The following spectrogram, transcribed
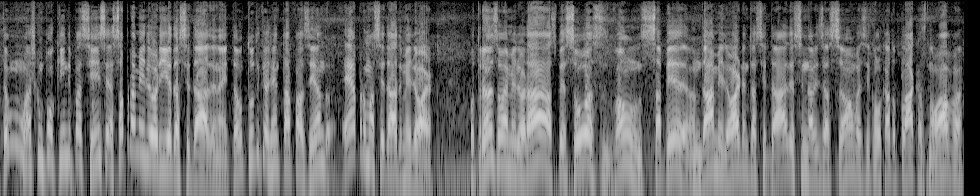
Então acho que um pouquinho de paciência é só para a melhoria da cidade, né? Então tudo que a gente está fazendo é para uma cidade melhor. O trânsito vai melhorar, as pessoas vão saber andar melhor dentro da cidade, a sinalização, vai ser colocado placas novas,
